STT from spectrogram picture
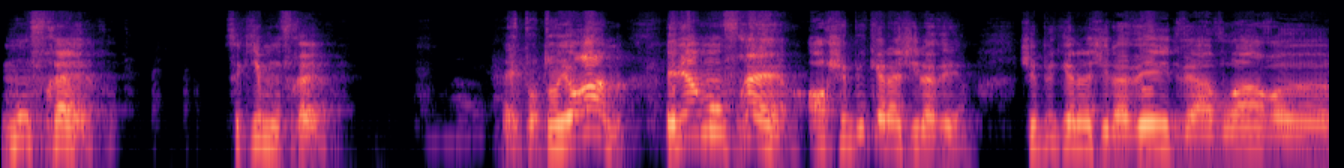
Mon frère, c'est qui mon frère? Eh, tonton Yoram Eh bien, mon frère, alors je ne sais plus quel âge il avait. Hein. Je sais plus quel âge il avait, il devait avoir, euh,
